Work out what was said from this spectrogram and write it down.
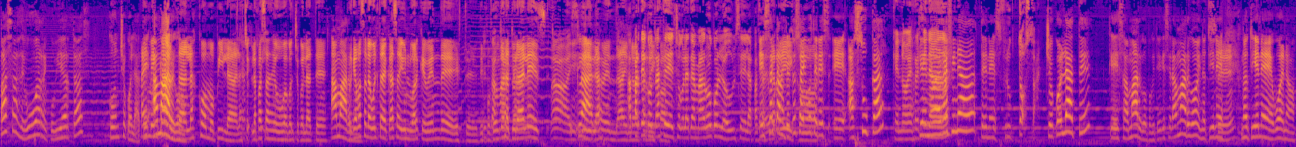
pasas de uva recubiertas con chocolate. Ay, me amargo. encantan, las como pila, las, cho- las pasas de uva con chocolate. Amargo. Porque además a la vuelta de casa hay un lugar que vende este tipo Esta productos marca. naturales Ay, y, claro. y las vende. Ay, no, Aparte el está contraste rico. del chocolate amargo con lo dulce de la pasta de Exactamente. Entonces ahí vos tenés eh, azúcar, que no es que no refinada, es refinada, tenés fructosa. chocolate que es amargo porque tiene que ser amargo y no tiene Sí. no tiene bueno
